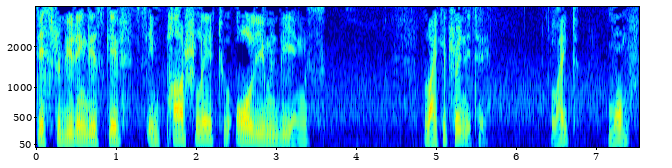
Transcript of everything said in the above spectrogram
distributing these gifts impartially to all human beings, like a trinity, light, warmth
